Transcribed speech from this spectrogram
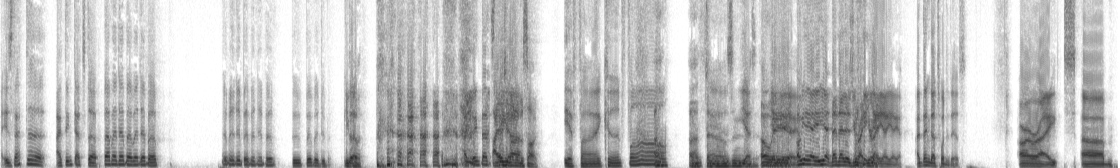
is that the, I think that's the, keep The- going. I think that's I the, actually don't uh, know the song. If I could fall A into- thousand. Yes. Oh yeah, yeah, yeah. Oh yeah, yeah, yeah. yeah. That that is. You're right. You're yeah, right. yeah, yeah, yeah. I think that's what it is. All right. Um,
